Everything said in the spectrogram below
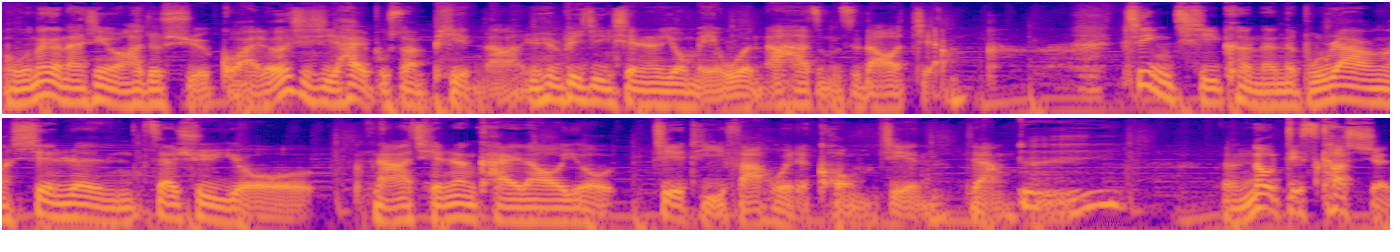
我那个男性友他就学乖了，而且其实他也不算骗啊，因为毕竟现任又没问啊，他怎么知道要讲？近期可能的不让现任再去有拿前任开刀有借题发挥的空间，这样对，no discussion，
